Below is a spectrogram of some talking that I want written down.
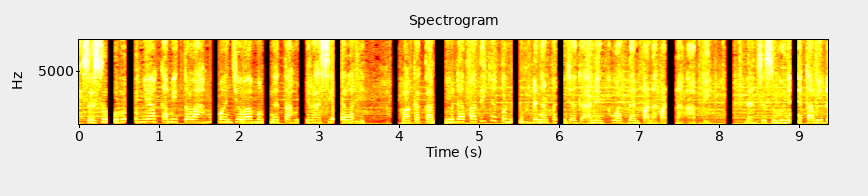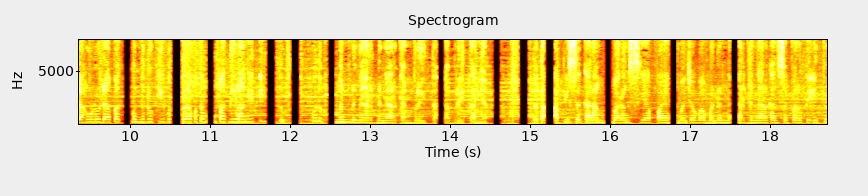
Sesungguhnya kami telah mencoba mengetahui rahasia langit, maka kami mendapatinya penuh dengan penjagaan yang kuat dan panah-panah api. Dan sesungguhnya kami dahulu dapat menduduki beberapa tempat di langit itu untuk mendengar-dengarkan berita-beritanya. Tetapi sekarang barang siapa yang mencoba mendengar-dengarkan seperti itu,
